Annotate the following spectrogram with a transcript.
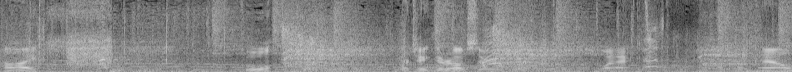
Hi. Cool. Partake thereof, sir. Whack. Now.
